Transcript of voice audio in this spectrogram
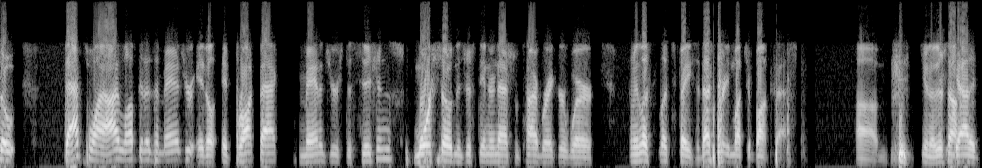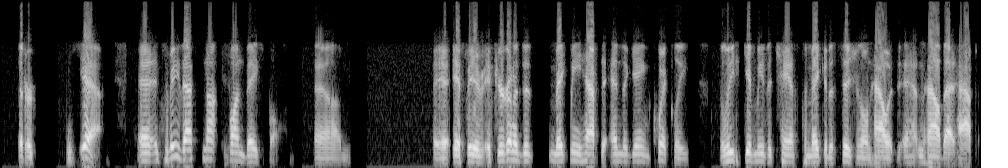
so that's why I loved it as a manager. It it brought back managers' decisions more so than just the international tiebreaker. Where I mean, let's let's face it, that's pretty much a bunt fest. Um, you know, there's not Got it. that are yeah, and, and to me, that's not fun baseball. Um, if if, if you're going to make me have to end the game quickly, at least give me the chance to make a decision on how it and how that happens.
